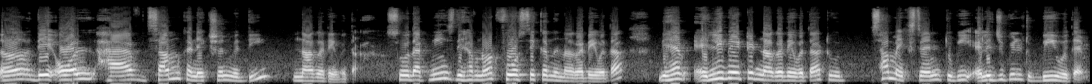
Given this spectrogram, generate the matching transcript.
uh, they all have some connection with the Naga Devata. So that means they have not forsaken the Naga Devata. They have elevated Naga Devata to some extent to be eligible to be with them.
